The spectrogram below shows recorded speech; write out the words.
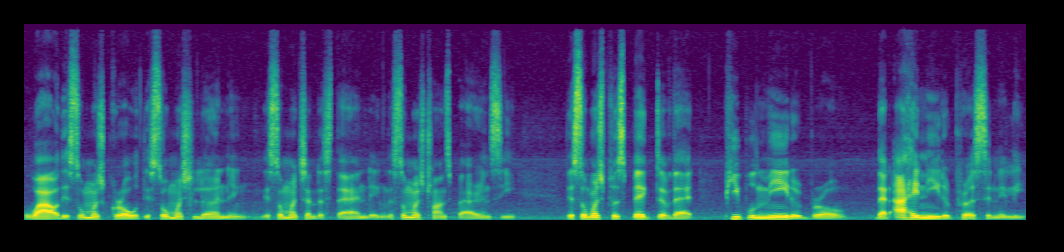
wow there's so much growth there's so much learning there's so much understanding there's so much transparency there's so much perspective that people needed bro that I needed personally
